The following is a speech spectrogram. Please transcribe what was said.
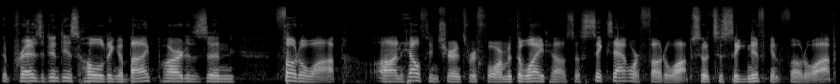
the president is holding a bipartisan photo op on health insurance reform at the White House, a six-hour photo op, so it's a significant photo op.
